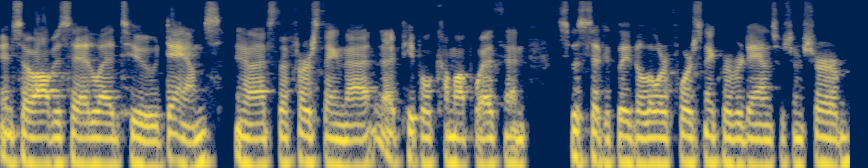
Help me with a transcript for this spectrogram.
And so obviously it led to dams. You know, that's the first thing that, that people come up with, and specifically the lower Four Snake River dams, which I'm sure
